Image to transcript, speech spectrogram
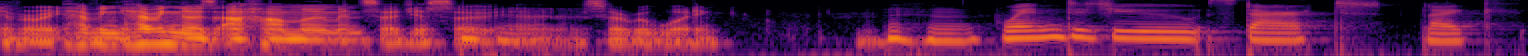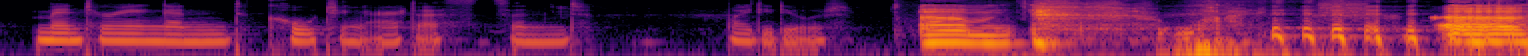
everyone having having those aha moments are just so mm-hmm. uh, so rewarding. Mm-hmm. When did you start like mentoring and coaching artists, and why do you do it? Um, why? uh,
